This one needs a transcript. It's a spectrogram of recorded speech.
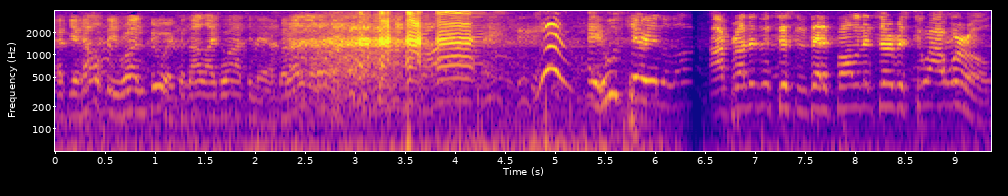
If you're healthy, run through it because I like watching that. But other than that, hey, who's carrying the law? Our brothers and sisters that have fallen in service to our world.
